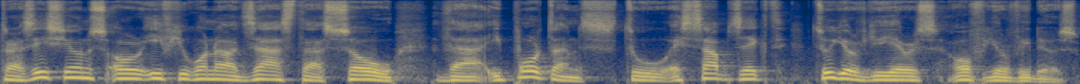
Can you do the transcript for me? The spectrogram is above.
transitions or if you wanna just uh, show the importance to a subject to your viewers of your videos.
